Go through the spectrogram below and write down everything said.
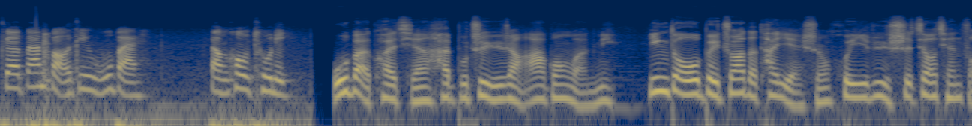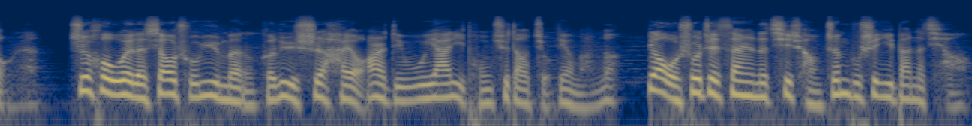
交担保金五百，等候处理。五百块钱还不至于让阿光玩命。因斗殴被抓的他眼神会意，律师交钱走人。之后为了消除郁闷，和律师还有二弟乌鸦一同去到酒店玩乐。要我说，这三人的气场真不是一般的强。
